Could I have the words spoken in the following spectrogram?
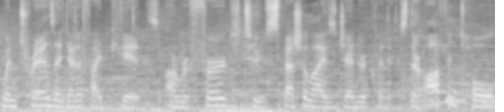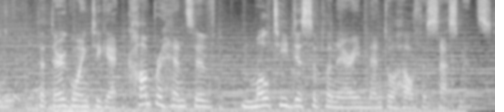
When trans identified kids are referred to specialized gender clinics, they're often told that they're going to get comprehensive, multidisciplinary mental health assessments.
